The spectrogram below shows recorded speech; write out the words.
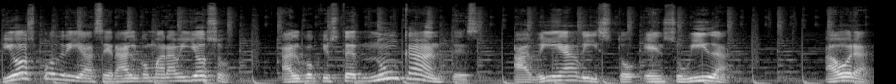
Dios podría hacer algo maravilloso, algo que usted nunca antes había visto en su vida. Ahora,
